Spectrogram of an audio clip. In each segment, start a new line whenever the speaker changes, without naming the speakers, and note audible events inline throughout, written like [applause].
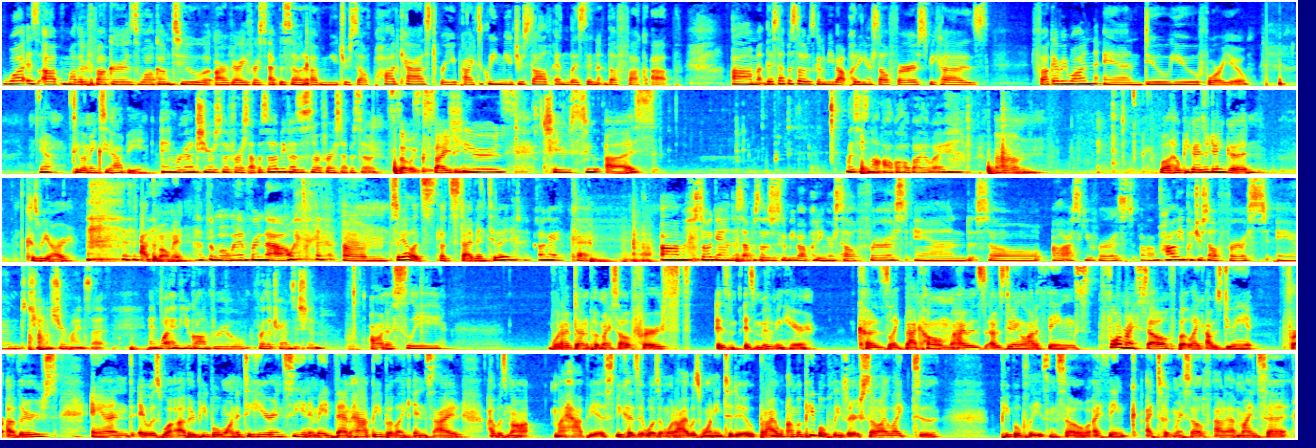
What is up, motherfuckers? Welcome to our very first episode of Mute Yourself podcast, where you practically mute yourself and listen the fuck up. Um, this episode is going to be about putting yourself first because fuck everyone and do you for you.
Yeah, do what makes you happy.
And we're going to cheers to the first episode because this is our first episode.
So exciting.
Cheers.
Cheers to us.
This is not alcohol, by the way.
Um, well, I hope you guys are doing good because we are [laughs] at the moment.
At the moment, for now. [laughs]
Um, so yeah, let's let's dive into it.
okay.
Okay.
Um, so again, this episode is just gonna be about putting yourself first, and so I'll ask you first. Um, how have you put yourself first and changed your mindset, and what have you gone through for the transition?
Honestly, what I've done to put myself first is is moving here. Cause like back home, I was I was doing a lot of things for myself, but like I was doing it for others. And it was what other people wanted to hear and see and it made them happy. But like inside i was not my happiest because it wasn't what i was wanting to do. But I, i'm a people pleaser so i like to people please. And so i think i took myself out of that mindset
